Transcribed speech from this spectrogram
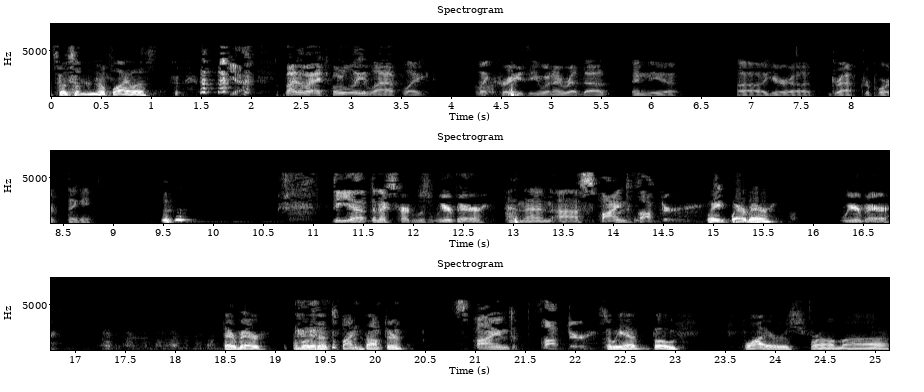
So it's on the no-fly list. Yeah. By the way, I totally laughed like like crazy when I read that in the uh, uh your uh, draft report thingy. The uh, the next card was Werebear, and then uh, Spined Thopter. Wait, Bear? Werebear. Bear Bear. And what was that? Spine Thopter? Spined Thopter. So we have both flyers from uh,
